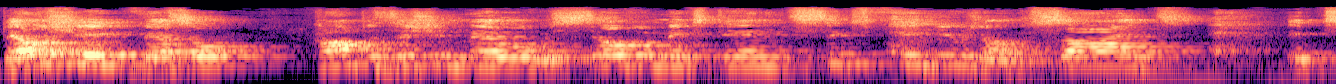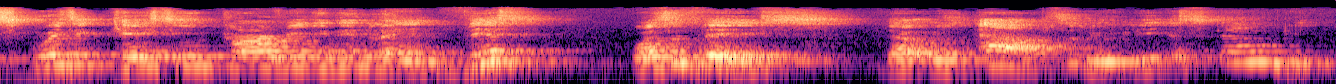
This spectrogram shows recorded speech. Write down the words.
Bell-shaped vessel, composition metal with silver mixed in, six figures on the sides, exquisite casing, carving, and inlaying. This was a vase that was absolutely astounding.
